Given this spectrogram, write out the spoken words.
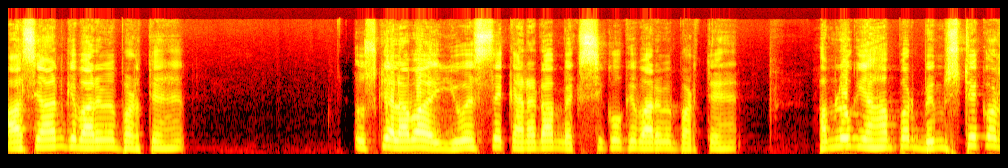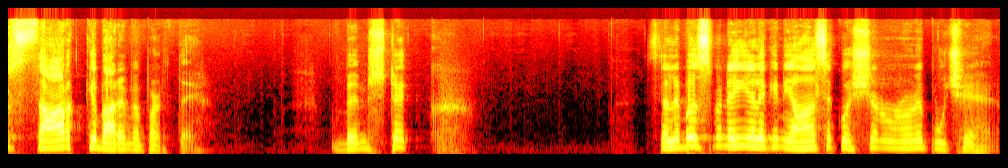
आसियान के बारे में पढ़ते हैं, उसके अलावा यूएसए कनाडा मेक्सिको के बारे में पढ़ते हैं। हम लोग यहाँ पर बिम्स्टेक और सार्क के बारे में पढ़ते हैं। बिम्स्टेक सिलेबस में नहीं है, लेकिन यहाँ से क्वेश्चन उन्होंने पूछे हैं।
